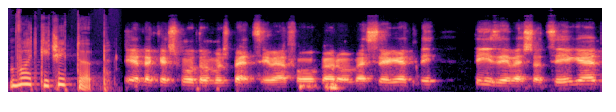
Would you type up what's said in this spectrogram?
Vagy kicsit több. Érdekes módon most Bencével fogok arról beszélgetni. Tíz éves a céged,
